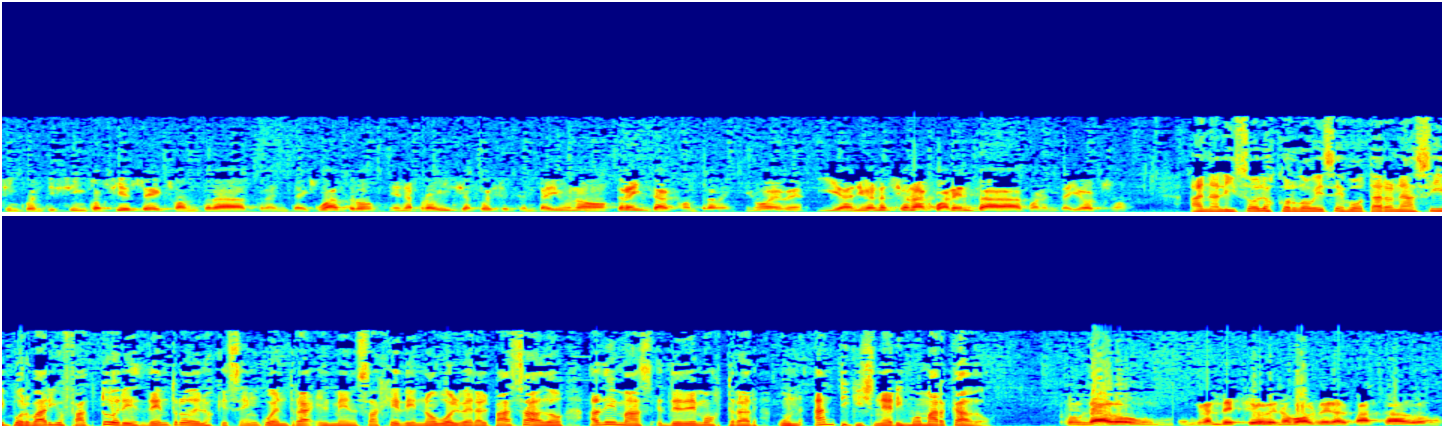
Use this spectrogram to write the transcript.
55 a 7 contra 34, en la provincia fue 61 30 contra 29 y a nivel nacional 40 a 48 analizó los cordobeses votaron así por varios factores dentro de los que se encuentra el mensaje de no volver al pasado, además de demostrar un antikirchnerismo marcado por un lado, un, gran deseo de no volver al pasado,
